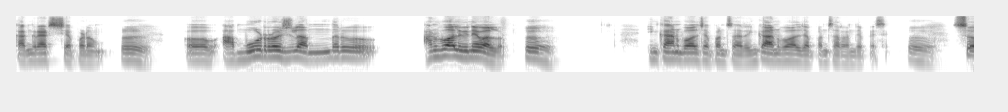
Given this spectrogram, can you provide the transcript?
కంగ్రాట్స్ చెప్పడం ఆ మూడు రోజులు అందరూ అనుభవాలు వినేవాళ్ళు. ఇంకా అనుభవాలు చెప్పండి సార్ ఇంకా అనుభవాలు చెప్పండి సార్ అని చెప్పేసి. సో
